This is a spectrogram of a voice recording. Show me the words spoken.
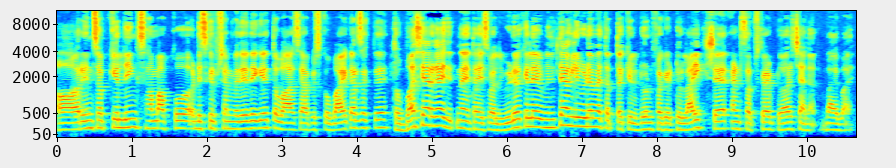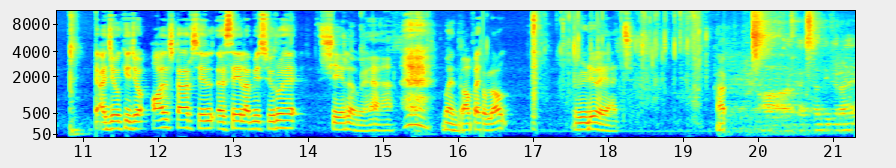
और इन सब के लिंक्स हम आपको डिस्क्रिप्शन में दे देंगे तो वहाँ से आप इसको बाय कर सकते हैं। तो बस यार गाइस इतना ही था इस वाली वीडियो के लिए। मिलते हैं अगली वीडियो में। तब तक के लिए don't forget to like share and subscribe to our channel bye bye Ajio की जो ऑल स्टार सेल सेल अभी शुरू है सेल हो गया। बंद वापस ब्लॉग वीडियो है आज। और ऐसा दिख रहा है?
